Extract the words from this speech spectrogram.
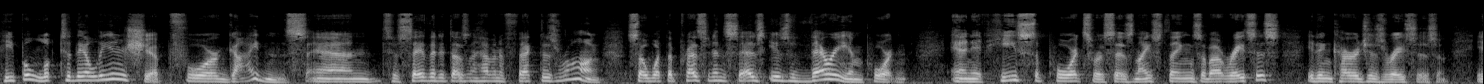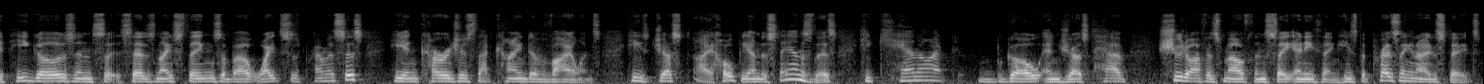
People look to their leadership for guidance, and to say that it doesn't have an effect is wrong. So, what the president says is very important. And if he supports or says nice things about racists, it encourages racism. If he goes and s- says nice things about white supremacists, he encourages that kind of violence. He's just, I hope he understands this, he cannot go and just have shoot off his mouth and say anything. He's the president of the United States.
